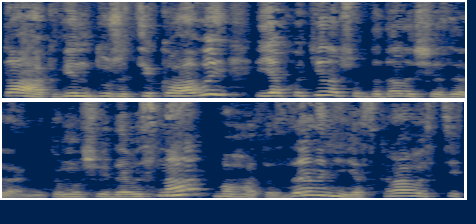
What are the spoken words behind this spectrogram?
Так, він дуже цікавий, і я б хотіла, щоб додали ще зелені, тому що йде весна, багато зелені, яскравості,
